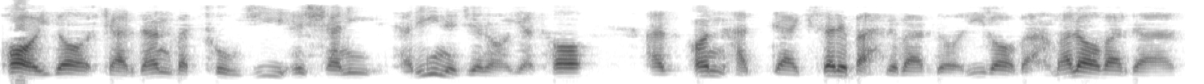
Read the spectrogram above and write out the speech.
پایدار کردن و توجیه شنیعترین جنایت ها از آن حد اکثر بهره برداری را به عمل آورده است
